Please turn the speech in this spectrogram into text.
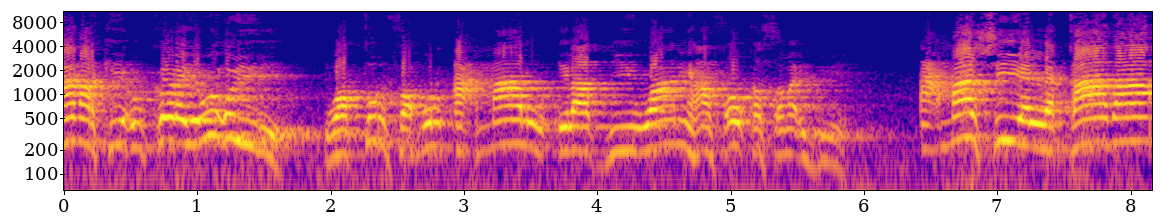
أمرك يعكوري وغيري وترفع الأعمال إلى ديوانها فوق السماء الدنيا. أعماشي اللي قادة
